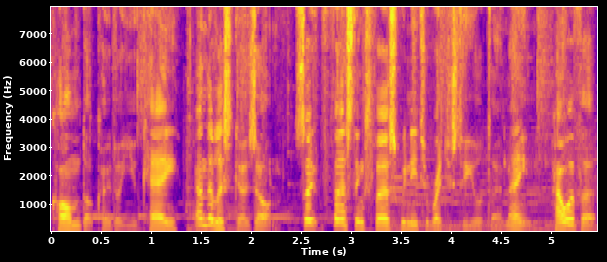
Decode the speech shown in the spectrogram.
.com, .co.uk, and the list goes on. So first things first, we need to register your domain. However,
